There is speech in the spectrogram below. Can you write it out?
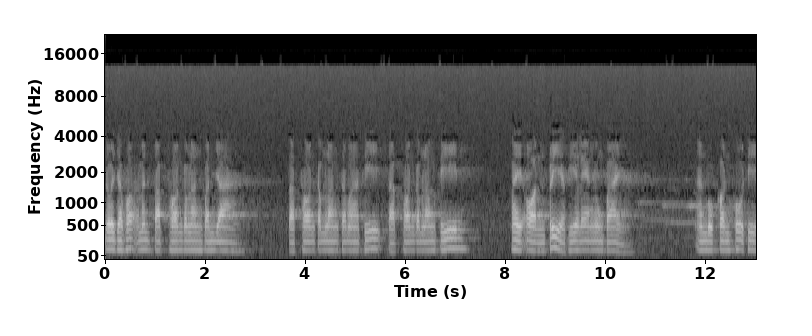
โดยเฉพาะมันตัดทอนกำลังปัญญา ตัดทอนกำลังสมาธิ ตัดทอนกำลังศีล ให้อ่อนเปรี้ยเพียแรงลงไป อันบุคคลผู้ที่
